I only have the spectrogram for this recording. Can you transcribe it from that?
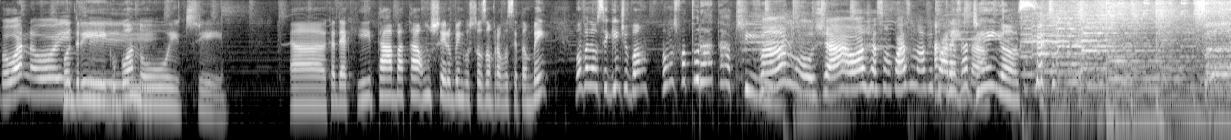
Boa noite. Rodrigo, boa noite. Ah, cadê aqui? Tabata, um cheiro bem gostosão pra você também. Vamos fazer o seguinte, vamos, vamos faturar, Tati. Vamos, já, ó, já são quase 9h40. Atrasadinhas.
